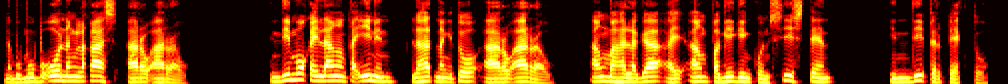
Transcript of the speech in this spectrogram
na bumubuo ng lakas araw-araw. Hindi mo kailangang kainin lahat ng ito araw-araw. Ang mahalaga ay ang pagiging consistent, hindi perpekto.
